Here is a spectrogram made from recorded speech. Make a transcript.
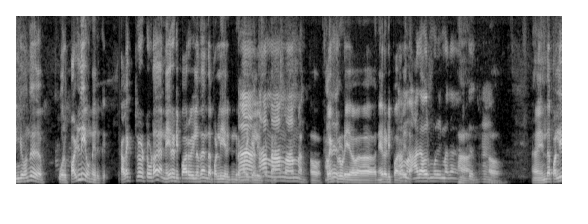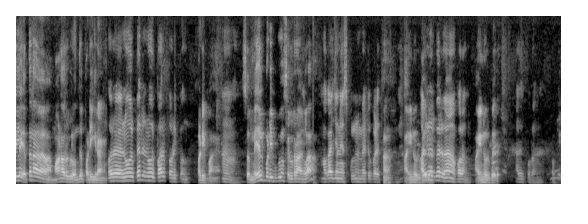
இங்கே வந்து ஒரு பள்ளி ஒன்று இருக்கு. கலெக்டரேட்டோட நேரடி பார்வையில் தான் இந்த பள்ளி இருக்குங்கிற மாதிரி கேள்விப்பட்டேன். ஆமாம் ஆமாங்க. ஓ கலெக்டருடைய நேரடி பார்வை அது அவர் மூலியமாக தான் இருக்குது. ஓ இந்த பள்ளியில் எத்தனை மாணவர்கள் வந்து படிக்கிறாங்க? ஒரு நூறு பேர் நூறு பேர் படிப்பாங்க. படிப்பாங்க. ஸோ மேல் படிப்புக்கும் செல்றாங்களா? மகாஜன ஸ்கூல்னு மேட்டுப்பாளையத்துக்கு ஐநூறு ஐநூறு பேர் ஆ போகிறாங்க ஐநூறு பேர். அதுக்கு போகிறாங்க ஓகே.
